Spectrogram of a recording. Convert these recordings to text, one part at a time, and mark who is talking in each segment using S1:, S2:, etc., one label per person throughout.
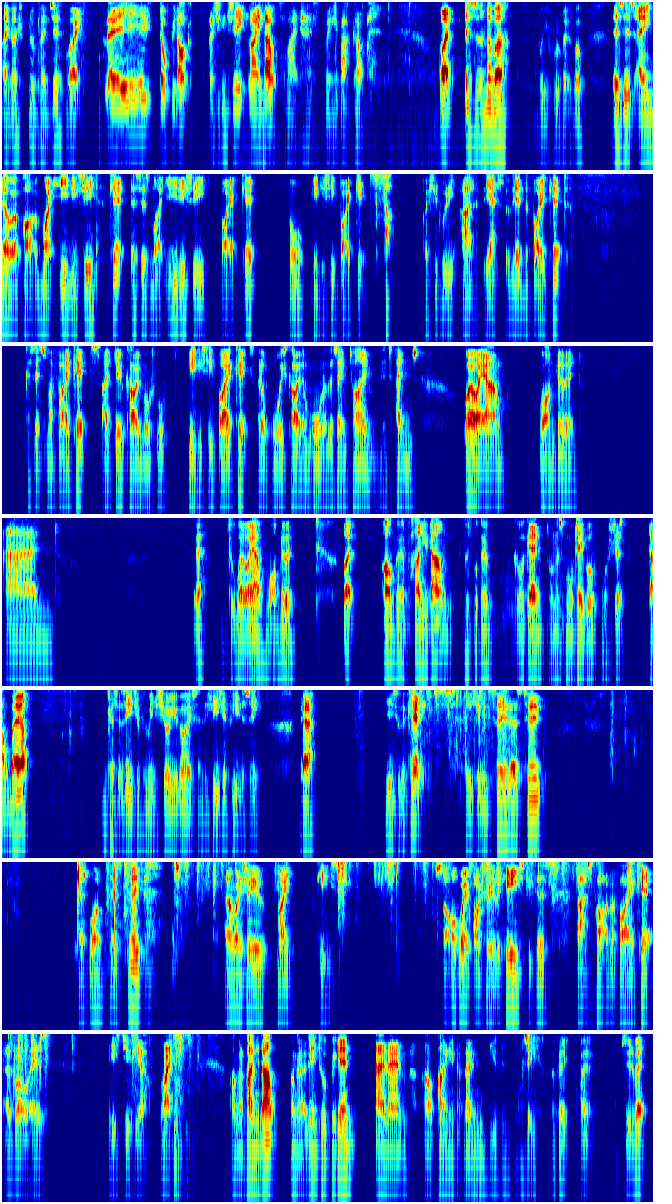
S1: Hi guys, Blue Friends here. Right, there's Dopey Dog, as you can see, lined out. Right, let's bring it back up. Right, this is another, bring it forward a bit well. This is another part of my EDC kit. This is my EDC fire kit, or EDC fire kits. I should really add the S at the end of fire kit. Because it's my fire kits. I do carry multiple EDC fire kits. I don't always carry them all at the same time. It depends where I am, what I'm doing, and yeah, so where I am, what I'm doing. Right, I'm going to pan you down because we're going to go again on the small table, what's just down there, because it's easier for me to show you guys and it's easier for you to see. Yeah, these are the kits. As you can see, there's two. There's one, there's two. And I'm going to show you my keys. Start off with, I'll show you the keys because that's part of a fire kit as well as these two here. Right, I'm going to pan you down. I'm going to let the intro begin and then I'll pan you down and you can see. Okay, right, see you in a bit.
